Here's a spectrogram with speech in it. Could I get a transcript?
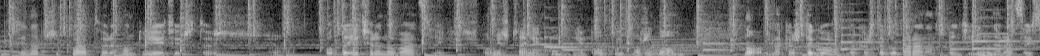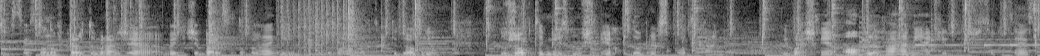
gdzie na przykład remontujecie, czy też e, poddajecie renowacji jakieś pomieszczenie, kuchnię, pokój, może dom. No, dla każdego, dla każdego barana to będzie inny rodzaj sukcesu. No, w każdym razie będziecie bardzo zadowoleni, zadowolone w tym tygodniu. Dużo optymizmu, śmiechu, dobrych spotkań i właśnie oblewanie jakiegoś sukcesu,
